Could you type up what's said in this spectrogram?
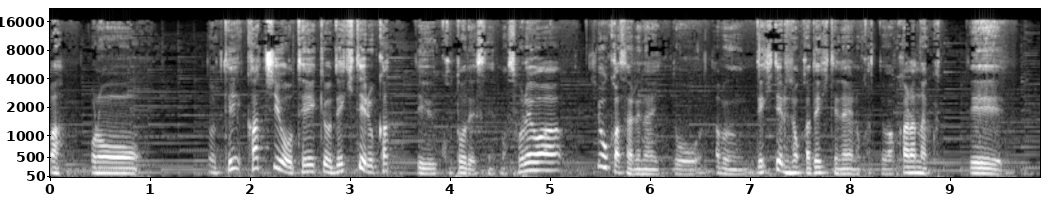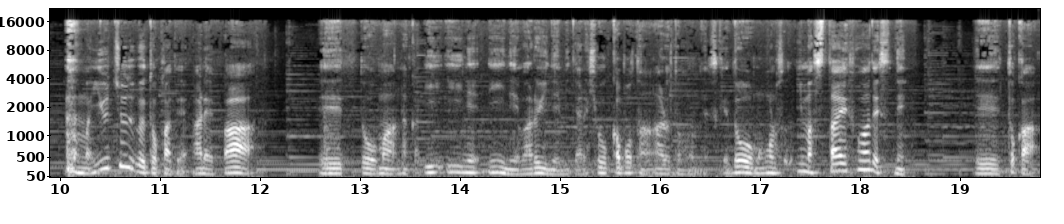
まあ、この、価値を提供できてるかっていうことですね。まあ、それは評価されないと多分できてるのかできてないのかってわからなくって、まあ、YouTube とかであれば、えーっと、まあ、なんかいい、ね、いいね、悪いねみたいな評価ボタンあると思うんですけど、もうこの今、スタイフはですね、えーとか、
